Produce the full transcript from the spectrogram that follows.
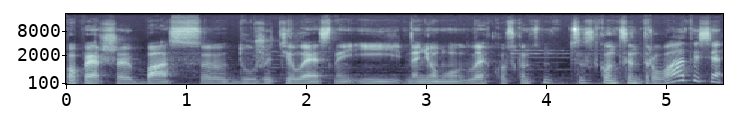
по-перше, бас е, дуже тілесний і на ньому легко сконцентруватися.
